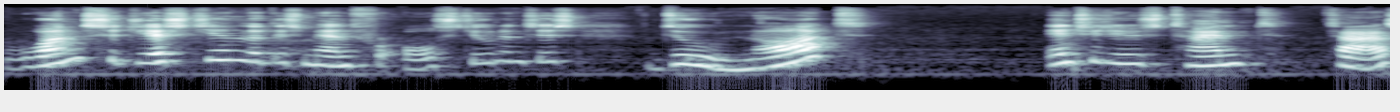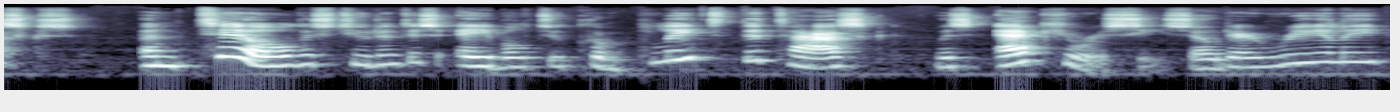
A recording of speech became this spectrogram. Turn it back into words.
one suggestion that is meant for all students is do not introduce timed tasks until the student is able to complete the task with accuracy. So they really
